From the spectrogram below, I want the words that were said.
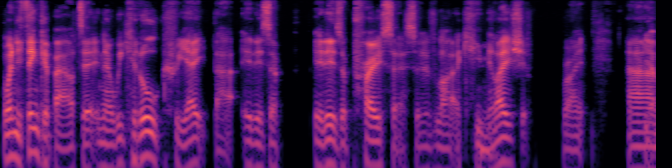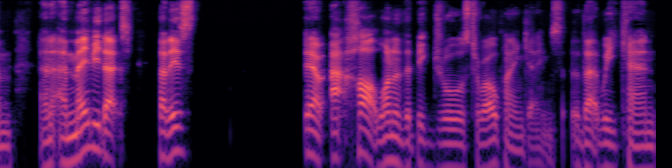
when you think about it, you know, we could all create that. It is a it is a process of like accumulation, right? Um, and and maybe that's that is you know at heart one of the big draws to role playing games that we can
